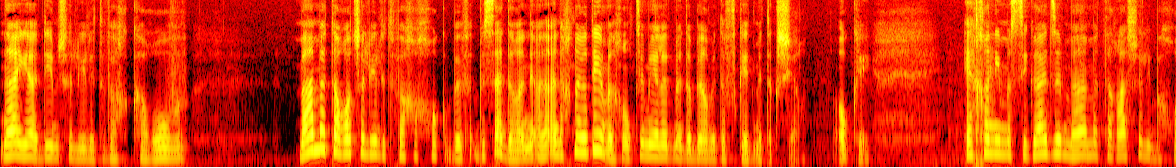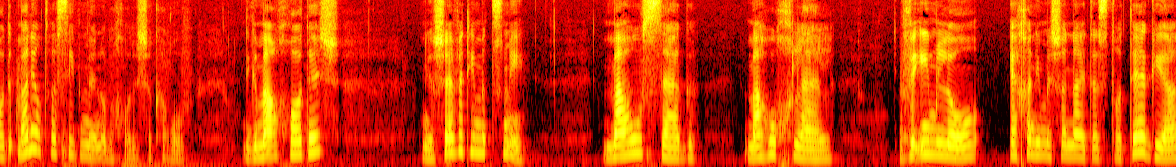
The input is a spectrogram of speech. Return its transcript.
מה היעדים שלי לטווח קרוב, מה המטרות שלי לטווח רחוק? ב- בסדר, אני, אנחנו יודעים, אנחנו רוצים ילד מדבר, מתפקד, מתקשר. אוקיי. איך אני משיגה את זה? מה המטרה שלי בחודש? מה אני רוצה להשיג ממנו בחודש הקרוב? נגמר חודש, אני יושבת עם עצמי. מה הושג? מה הוכלל? ואם לא, איך אני משנה את האסטרטגיה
